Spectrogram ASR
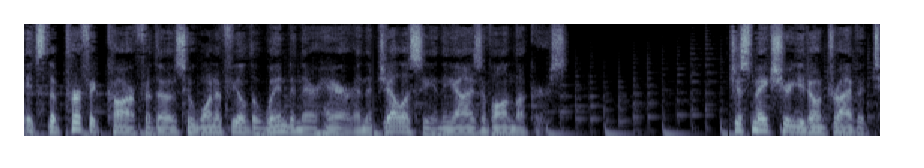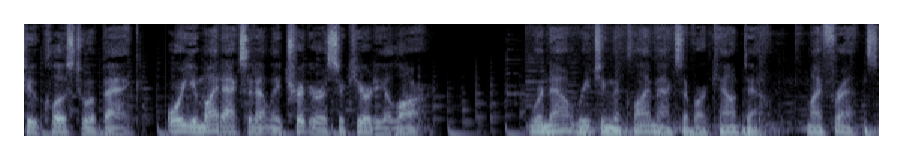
It's the perfect car for those who want to feel the wind in their hair and the jealousy in the eyes of onlookers. Just make sure you don't drive it too close to a bank, or you might accidentally trigger a security alarm. We're now reaching the climax of our countdown, my friends.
